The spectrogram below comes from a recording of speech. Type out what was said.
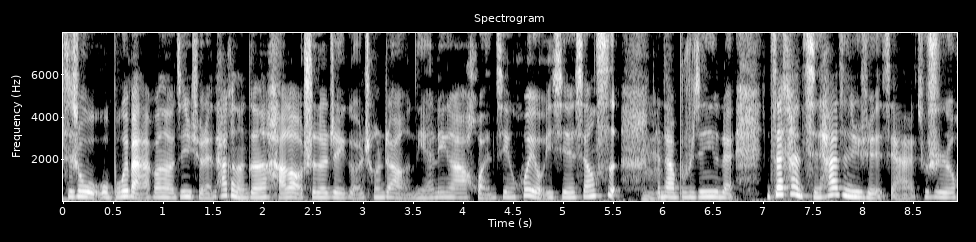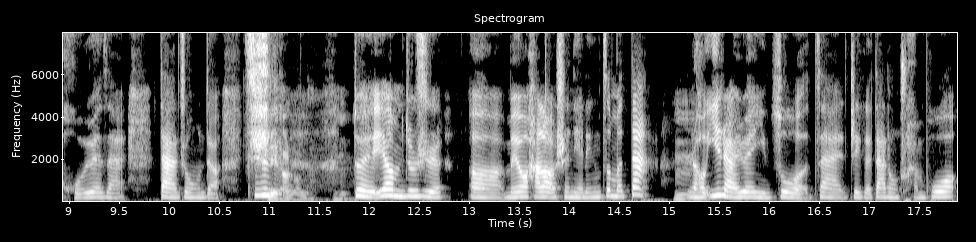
其实我我不会把它放到经济学类，他可能跟韩老师的这个成长年龄啊、环境会有一些相似，但他不是经济类。你再看其他经济学家，就是活跃在大众的，其实对，要么就是呃，没有韩老师年龄这么大，然后依然愿意做在这个大众传播，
